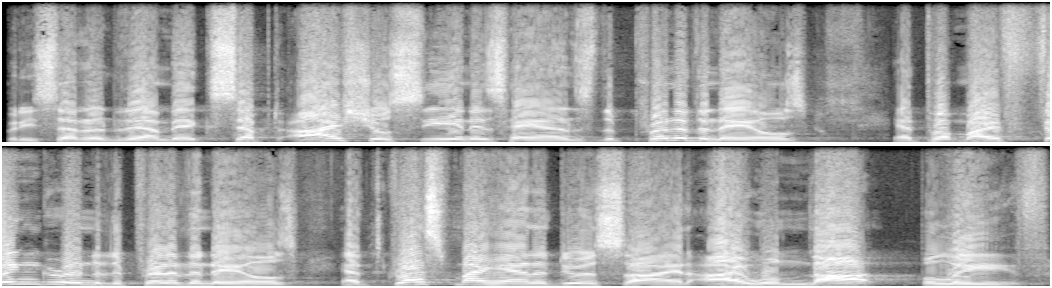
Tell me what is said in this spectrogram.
But he said unto them, Except I shall see in his hands the print of the nails, and put my finger into the print of the nails, and thrust my hand into his side, I will not believe.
